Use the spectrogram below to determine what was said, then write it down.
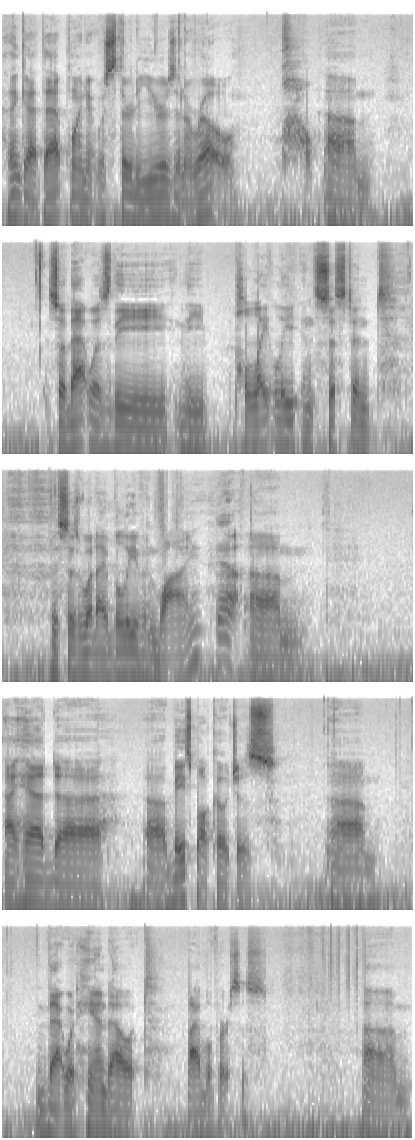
I think at that point it was 30 years in a row. Wow. Um, so that was the, the politely insistent, this is what I believe and why. yeah. Um, I had uh, uh, baseball coaches um, that would hand out Bible verses. Um,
